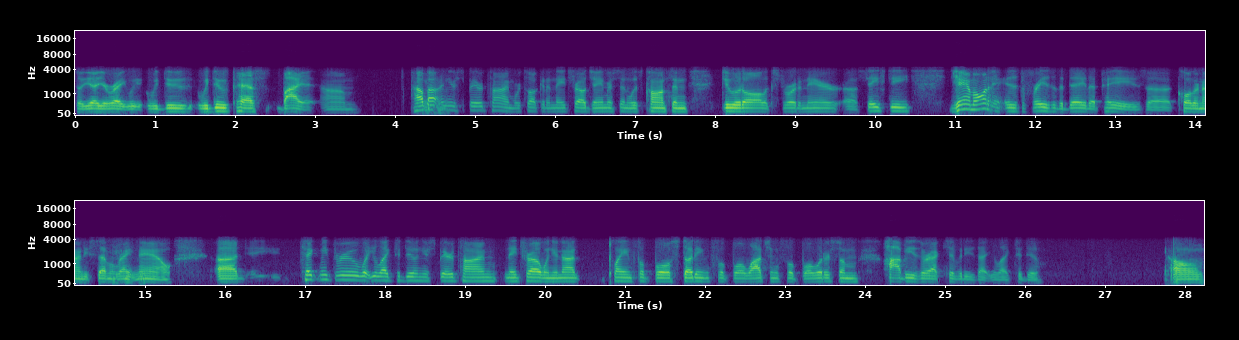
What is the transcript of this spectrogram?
So yeah, you're right. We we do we do pass by it. Um, how about mm-hmm. in your spare time? We're talking to Natrell Jamerson, Wisconsin, do it all extraordinaire uh, safety. Jam on it is the phrase of the day that pays. Uh, caller 97 right now. Uh, take me through what you like to do in your spare time, Natrell, when you're not playing football, studying football, watching football? What are some hobbies or activities that you like to do? Um,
